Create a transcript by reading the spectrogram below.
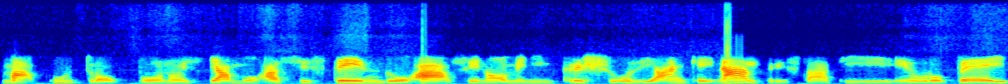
ma purtroppo noi stiamo assistendo a fenomeni incresciosi anche in altri stati europei.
